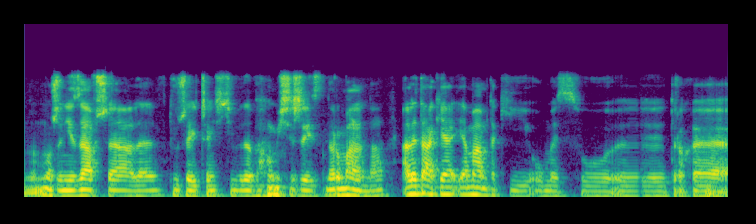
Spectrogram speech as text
no może nie zawsze, ale w dużej części wydawało mi się, że jest normalna. Ale tak, ja, ja mam taki umysł y, trochę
